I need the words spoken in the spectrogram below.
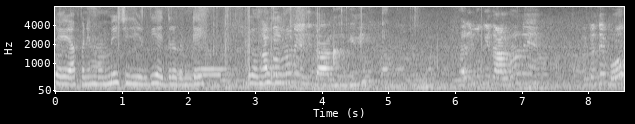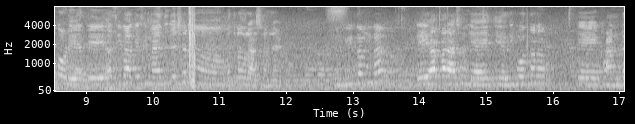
ਤੇ ਆਪਣੀ ਮੰਮੀ ਚੀ ਜਾਂਦੀ ਹੈ ਇਧਰ ਗੰਡੇ। ਤੇ ਮੰਮੀ ਆਪਾਂ ਜੀ ਬਣਾਉਣੇ ਆ ਜੀ ਦਾਲ ਮੂੰਗੀ ਦੀ। ਹਰੀ ਮੂੰਗੀ ਦਾਲ ਬਣਾਉਣੇ ਆ। ਤੇ ਕਹਿੰਦੇ ਬਹੁਤ ਕੌੜੇ ਆ ਤੇ ਅਸੀਂ ਵਾਗੇ ਸੀ ਮੈਂ ਤੇ ਜਸ਼ਨ ਅਹ, ਮਤਲਬ ਰਾਸ਼ਨ ਲੈਣ। ਵੀਰ ਦਾ ਮੁੰਡਾ ਤੇ ਆਪਾਂ ਰਾਸ਼ਨ ਲਿਆਏ ਤੇਲ ਦੀ ਬੋਤਲ। ਤੇ ਖੰਡ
